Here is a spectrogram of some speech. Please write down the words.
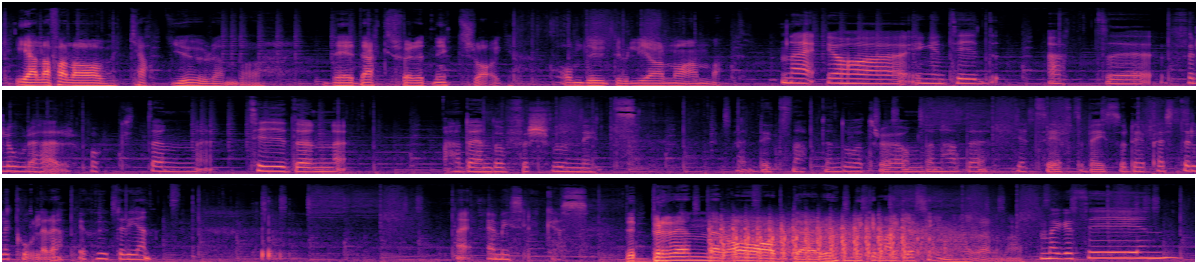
I alla fall av kattdjuren då. Det är dags för ett nytt slag. Om du inte vill göra något annat. Nej, jag har ingen tid att eh, förlora här och den tiden hade ändå försvunnit väldigt snabbt ändå tror jag om den hade gett sig efter mig så det är pest eller kolera. Jag skjuter igen. Nej, jag misslyckas. Det bränner av där. Hur mycket magasin har den här? Magasin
